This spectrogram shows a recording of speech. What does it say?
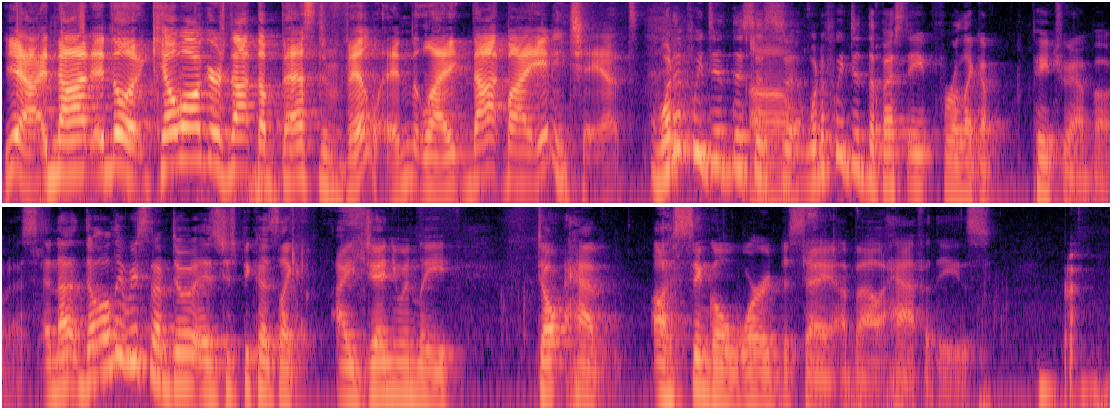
Yeah, not and look, Killmonger's not the best villain, like not by any chance. What if we did this as? Um, what if we did the best eight for like a Patreon bonus? And that, the only reason I'm doing it is just because like I genuinely don't have a single word to say about half of these.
